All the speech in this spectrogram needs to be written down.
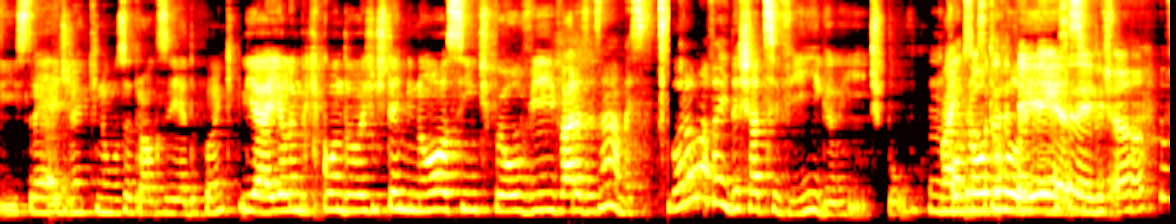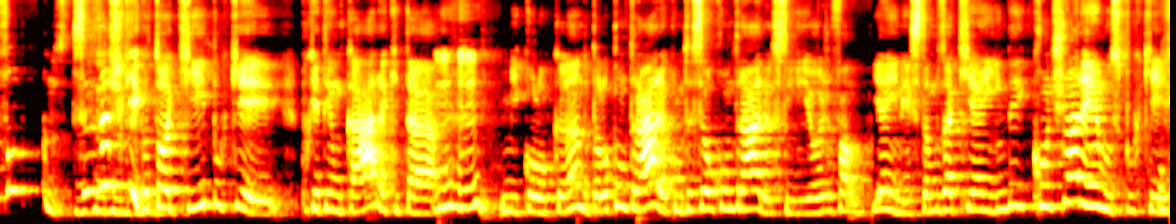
e né, que não usa drogas e é do punk. E aí eu lembro que quando a gente terminou, assim, tipo, eu ouvi várias vezes, ah, mas agora ela vai deixar de ser vegan e, tipo, vai Como se pra outro rolê, assim, tipo, Aham. eu falo, mano, vocês acham que eu tô aqui porque, porque tem um cara que tá Uhum. me colocando? Pelo contrário, aconteceu o contrário, assim. E hoje eu falo, e aí, né? Estamos aqui ainda e continuaremos, porque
